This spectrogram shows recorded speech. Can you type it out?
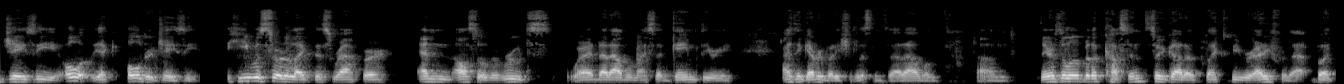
Jay Z, old, like older Jay Z. He was sort of like this rapper, and also the Roots, where that album I said Game Theory. I think everybody should listen to that album. Um, there's a little bit of cussing, so you gotta like be ready for that. But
